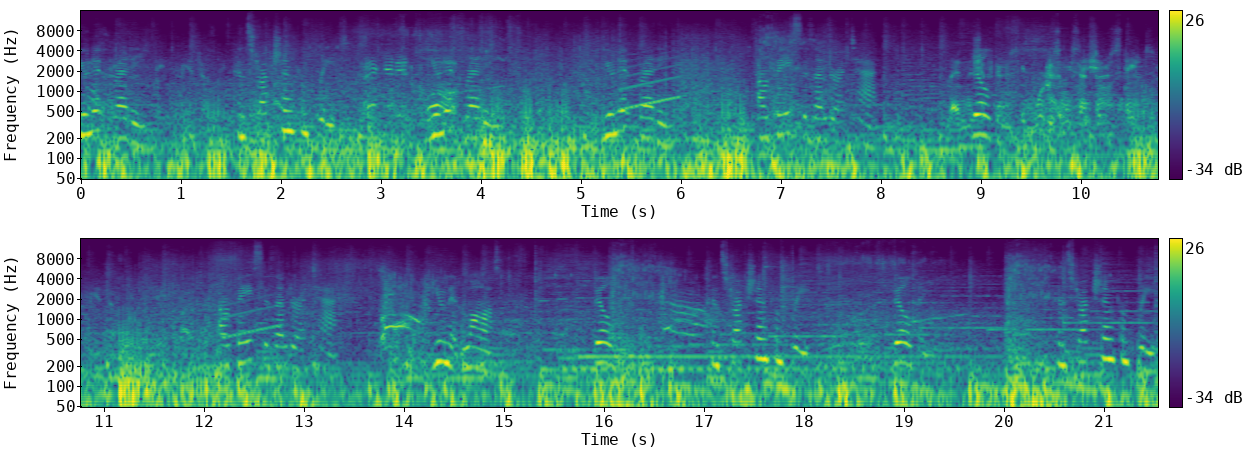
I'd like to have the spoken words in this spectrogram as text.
Unit ready. Construction complete. Unit ready. Unit ready. Our base is under attack. Building. Our base is under attack. Unit lost. Building. Construction complete. Building. Construction complete.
